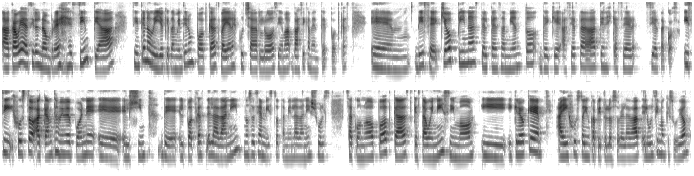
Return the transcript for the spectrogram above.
acá voy a decir el nombre, Cintia Cintia Novillo, que también tiene un podcast, vayan a escucharlo, se llama básicamente podcast. Em, dice, ¿qué opinas del pensamiento de que a cierta edad tienes que hacer cierta cosa. Y sí, justo acá también me pone eh, el hint del podcast de la Dani. No sé si han visto, también la Dani Schulz sacó un nuevo podcast que está buenísimo y, y creo que ahí justo hay un capítulo sobre la edad, el último que subió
